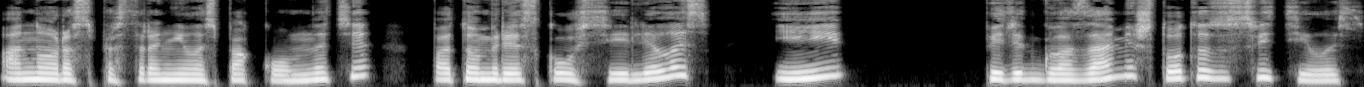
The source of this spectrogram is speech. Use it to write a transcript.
оно распространилось по комнате, потом резко усилилась и... Перед глазами что-то засветилось.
